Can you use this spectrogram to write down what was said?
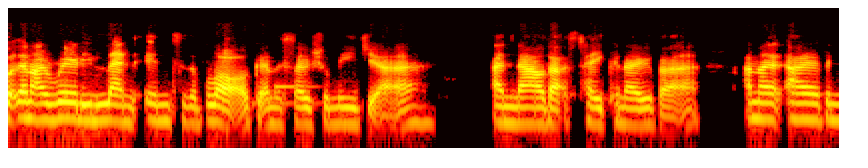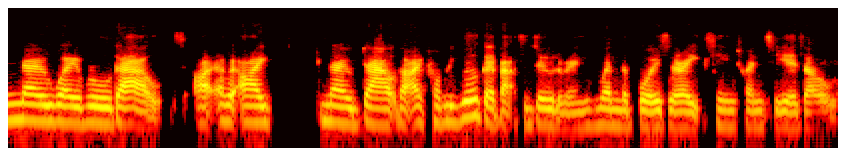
But then I really lent into the blog and the social media, and now that's taken over. And I, I have in no way ruled out. I, I, I no doubt that I probably will go back to doulaing when the boys are 18, 20 years old.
